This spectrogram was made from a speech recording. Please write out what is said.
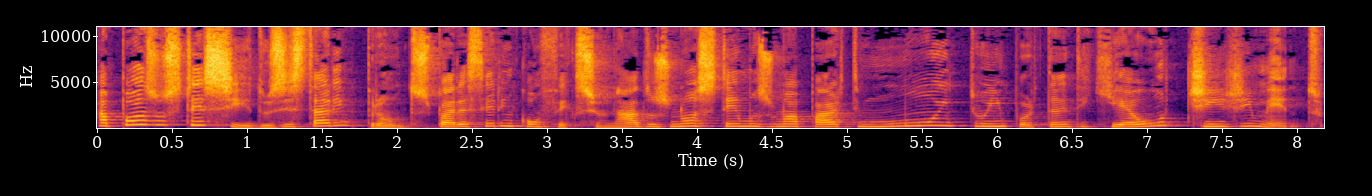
Após os tecidos estarem prontos para serem confeccionados, nós temos uma parte muito importante que é o tingimento.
